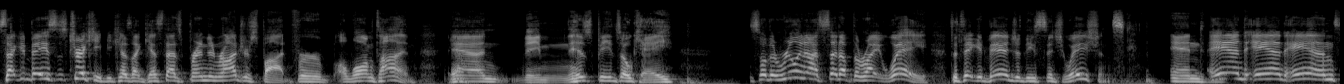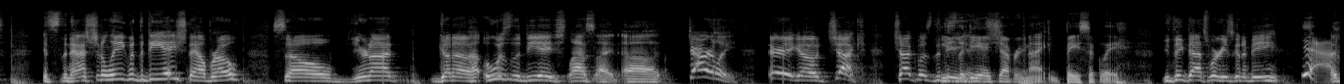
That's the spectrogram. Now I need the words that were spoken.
Second base is tricky because I guess that's Brendan Rodgers' spot for a long time, and um, his speed's okay. So they're really not set up the right way to take advantage of these situations. And And and and it's the National League with the DH now, bro. So you're not gonna. Who was the DH last night? Uh, Charlie. There you go, Chuck. Chuck was the he's DH. the DH every night, basically. You think that's where he's going to be? Yeah. at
